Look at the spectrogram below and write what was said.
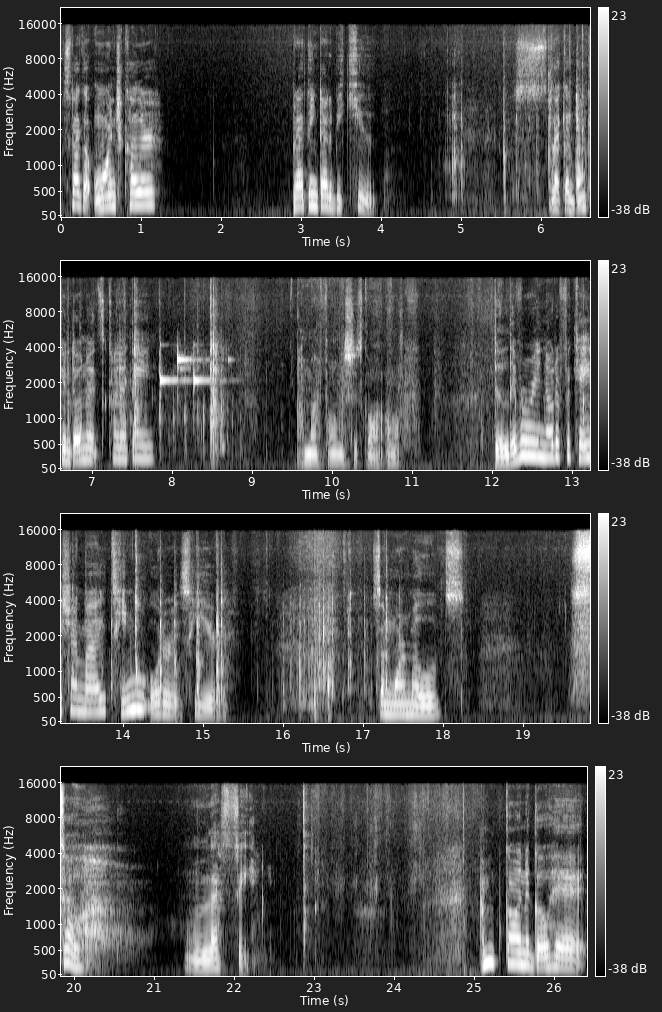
It's like an orange color. But I think that'd be cute. It's like a Dunkin' Donuts kind of thing. Oh, my phone is just going off. Delivery notification. My Temu order is here some more molds. So, let's see. I'm going to go ahead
